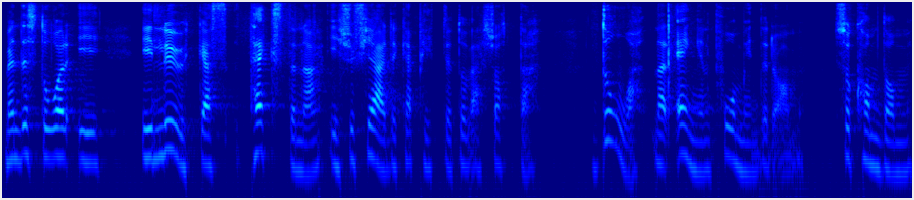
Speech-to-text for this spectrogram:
men det står i, i Lukas texterna i 24 kapitlet och vers 8. Då, när ängeln påminde dem, så kom de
